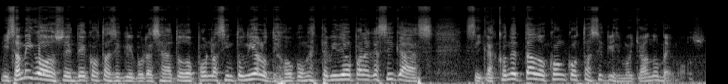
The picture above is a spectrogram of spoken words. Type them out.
Mis amigos de Costa Ciclismo, gracias a todos por la sintonía. Los dejo con este video para que sigas, sigas conectado con Costa Ciclismo. Ya nos vemos.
